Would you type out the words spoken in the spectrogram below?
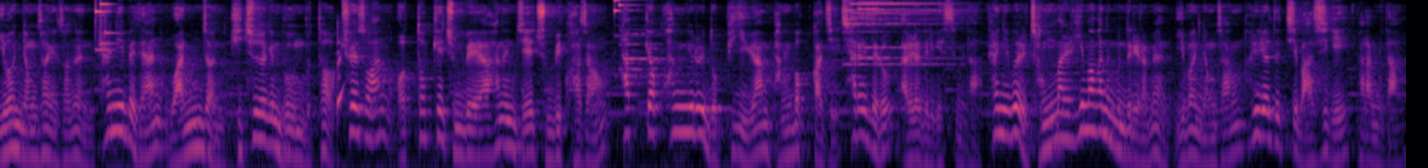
이번 영상에서는 편입에 대한 완전 기초적인 부분부터 최소한 어떻게 준비해야 하는지의 준비 과정, 합격 확률을 높이기 위한 방법까지 차례대로 알려드리겠습니다. 편입을 정말 희망하는 분들이라면 이번 영상 흘려듣지 마시기 바랍니다.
